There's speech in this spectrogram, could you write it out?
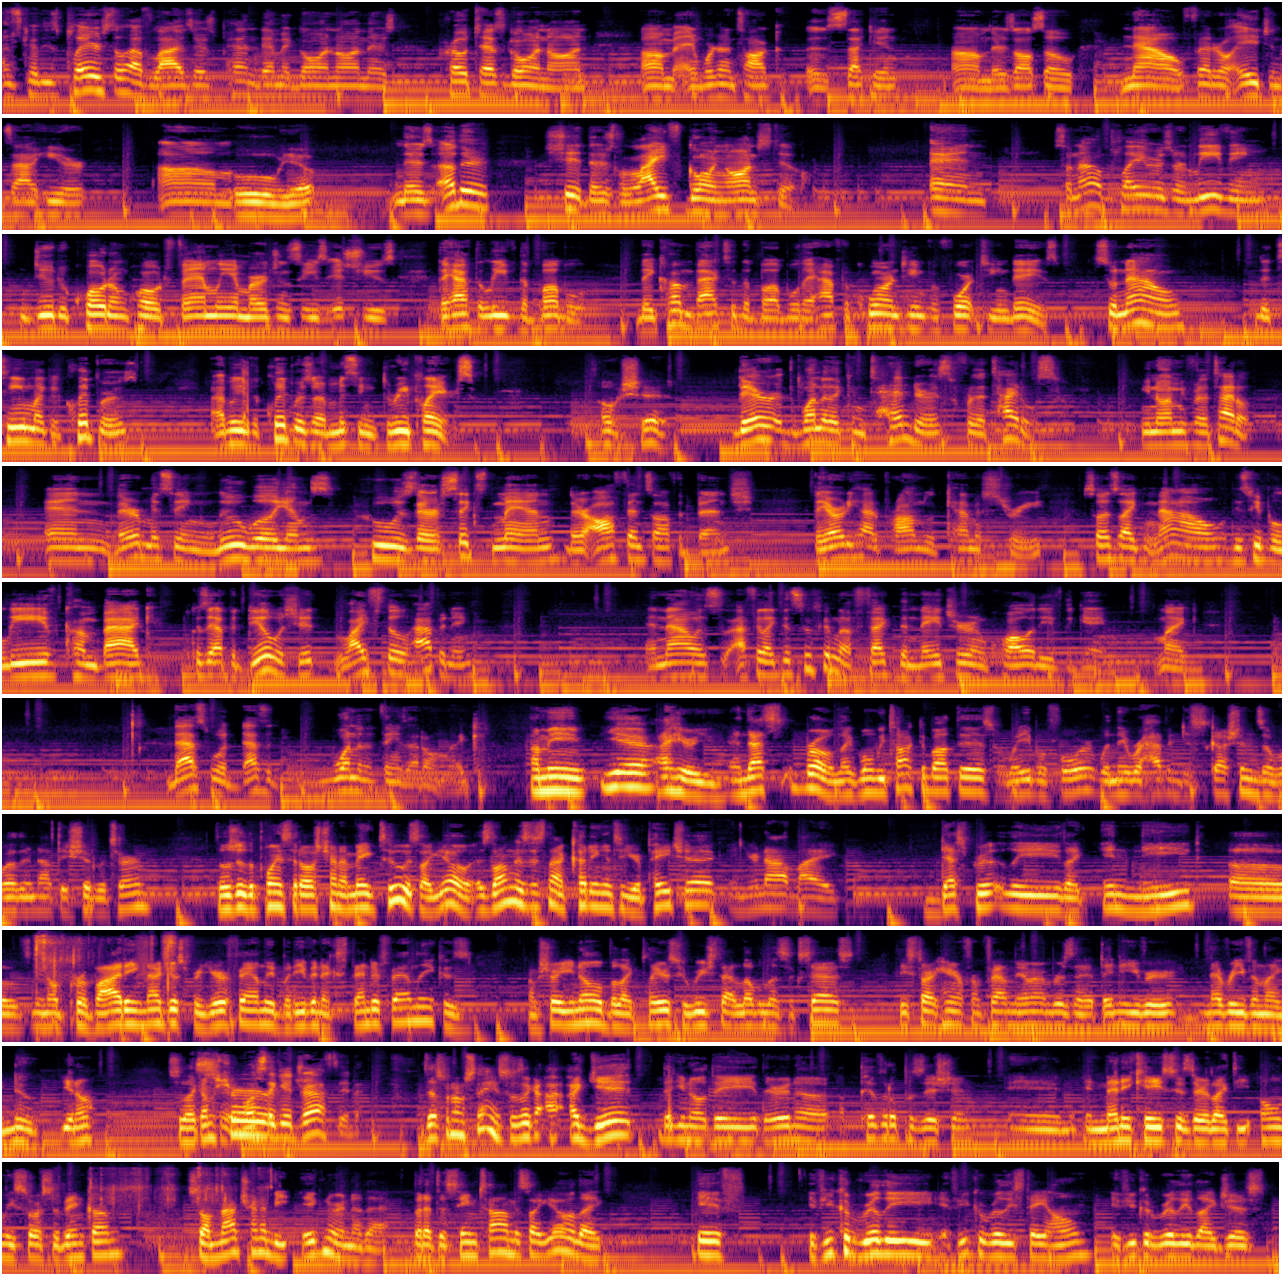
It's because these players still have lives. There's pandemic going on. There's protests going on. Um, and we're gonna talk a second. Um, there's also now federal agents out here. Um, oh, yep. There's other shit. There's life going on still, and so now players are leaving due to quote unquote family emergencies, issues. They have to leave the bubble. They come back to the bubble. They have to quarantine for 14 days. So now the team, like the Clippers, I believe the Clippers are missing three players. Oh, shit. They're one of the contenders for the titles. You know what I mean? For the title. And they're missing Lou Williams, who is their sixth man, their offense off the bench. They already had problems with chemistry. So it's like now these people leave, come back because they have to deal with shit. Life's still happening. And now it's I feel like this is gonna affect the nature and quality of the game. Like that's what that's one of the things I don't like. I mean, yeah, I hear you. And that's bro, like when we talked about this way before, when they were having discussions of whether or not they should return, those are the points that I was trying to make too. It's like, yo, as long as it's not cutting into your paycheck and you're not like desperately like in need of you know providing not just for your family but even extended family because i'm sure you know but like players who reach that level of success they start hearing from family members that they never never even like knew you know? So like i'm sure once they get drafted. That's what i'm saying. So it's like i, I get that you know they they're in a, a pivotal position and in many cases they're like the only source of income. So i'm not trying to be ignorant of that but at the same time it's like yo like if if you could really if you could really stay home if you could really like just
